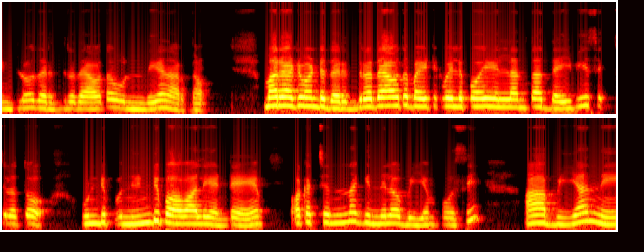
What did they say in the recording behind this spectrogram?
ఇంట్లో దరిద్ర దేవత ఉంది అని అర్థం. మరి అటువంటి దరిద్ర దేవత బయటకు వెళ్ళిపోయి ఇల్లంతా దైవీ శక్తులతో ఉండి నిండిపోవాలి అంటే ఒక చిన్న గిన్నెలో బియ్యం పోసి ఆ బియ్యాన్ని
